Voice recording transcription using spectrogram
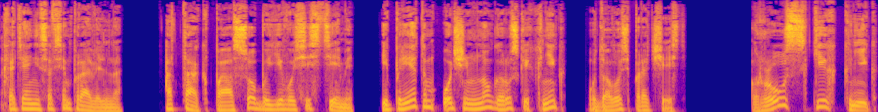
хотя не совсем правильно, а так, по особой его системе, и при этом очень много русских книг удалось прочесть. Русских книг.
